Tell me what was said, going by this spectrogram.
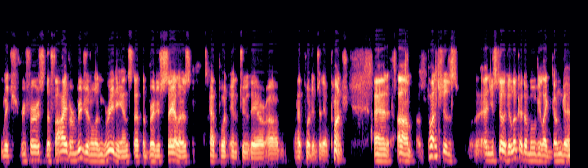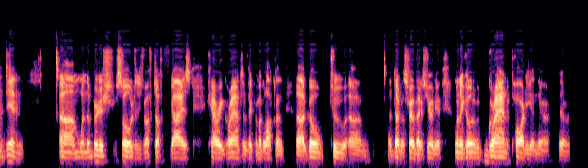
which refers to the five original ingredients that the British sailors had put into their um, had put into their punch. And um, punch is, and you still, if you look at a movie like Gunga Din, um, when the British soldiers, these rough, tough guys, Cary Grant and Victor McLaglen, uh, go to um, Douglas Fairbanks Jr. when they go to a grand party and they're they're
